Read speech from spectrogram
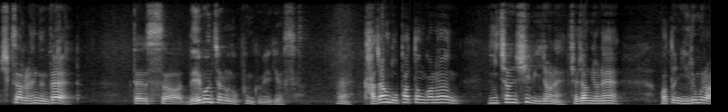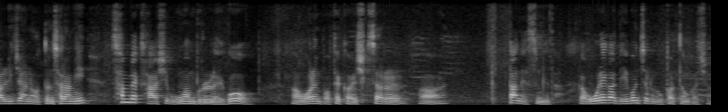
식사를 했는데 그래서 네 번째로 높은 금액이었어요. 네, 가장 높았던 거는 2012년에 재작년에 어떤 이름을 알리지 않은 어떤 사람이 345만 불을 내고 어, 워렌 버핏과의 식사를 어, 따냈습니다. 그러니까 올해가 네 번째로 높았던 거죠.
